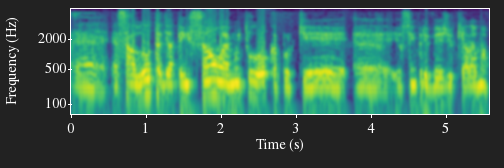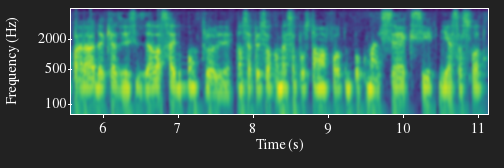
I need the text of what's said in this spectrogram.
é, essa luta de atenção é muito louca, porque é, eu sempre vejo que ela é uma parada que às vezes ela sai do controle, né? Então se a pessoa começa a postar uma foto um pouco mais sexy e essas fotos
